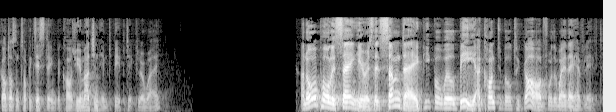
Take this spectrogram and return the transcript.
God doesn't stop existing because you imagine him to be a particular way. And all Paul is saying here is that someday people will be accountable to God for the way they have lived.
